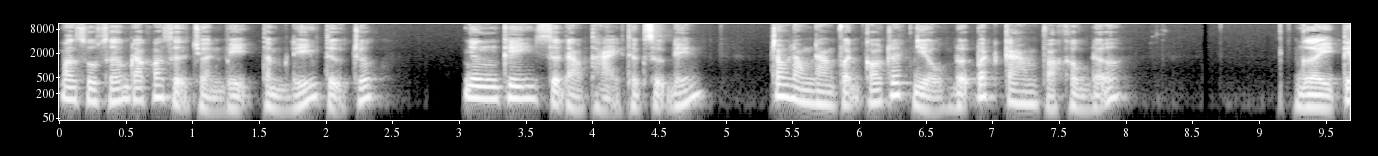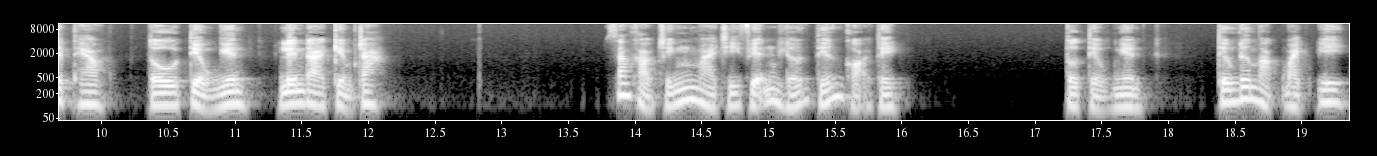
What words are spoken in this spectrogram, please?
Mặc dù sớm đã có sự chuẩn bị tâm lý từ trước, nhưng khi sự đào thải thực sự đến, trong lòng nàng vẫn có rất nhiều nỗi bất cam và không nỡ. Người tiếp theo, Tô Tiểu Nghiên lên đài kiểm tra. Giám khảo chính Mai Chí Viễn lớn tiếng gọi tên. Tô Tiểu Nghiên, thiếu nữ mặc bạch y,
